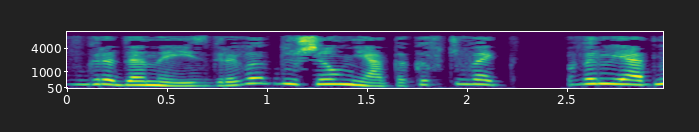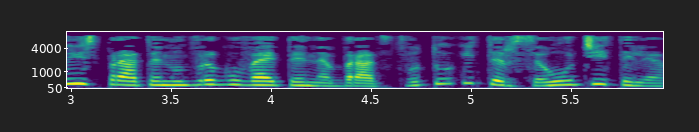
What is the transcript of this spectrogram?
в града на изгрева дошъл някакъв човек, вероятно изпратен от враговете на братството и търсал учителя.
